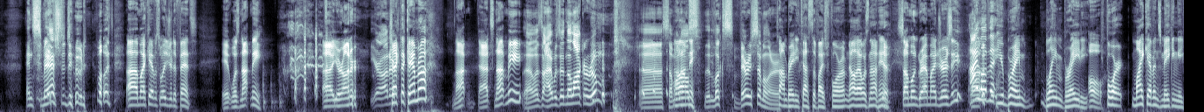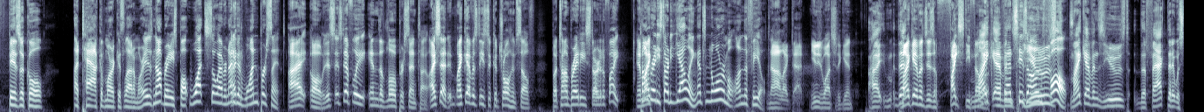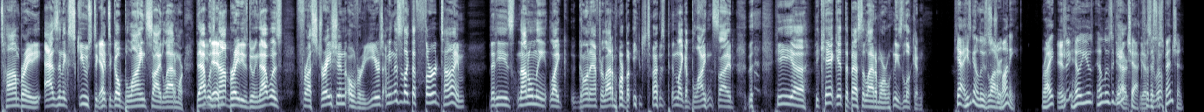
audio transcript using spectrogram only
and smashed a dude. Was, uh, Mike Evans, what is your defense? It was not me, uh, Your Honor. Your Honor, check the camera. Not that's not me. that was I was in the locker room. Uh, someone Oh, else that looks very similar. Tom Brady testifies for him. No, that was not him. Someone grabbed my jersey. I love that you blame blame Brady Oh. for Mike Evans making a physical attack of Marcus Lattimore. It is not Brady's fault whatsoever. Not I- even one percent. I oh, it's it's definitely in the low percentile. I said Mike Evans needs to control himself, but Tom Brady started a fight, and Tom Mike Brady started yelling. That's normal on the field. not like that. You need to watch it again. I that, Mike Evans is a feisty fellow. Mike Evans That's his used, own fault. Mike Evans used the fact that it was Tom Brady as an excuse to Yep. get to go blindside Lattimore. That He was did. not Brady's doing. That was frustration over years. I mean, this is like the third time that he's not only like gone after Lattimore, but each time it's been like a blindside. He uh he can't get the best of Lattimore when he's looking. Yeah, he's going to lose That's a lot true. of money, right? Is he? He'll use he'll lose a game Yeah, check yes, for the he will. suspension.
